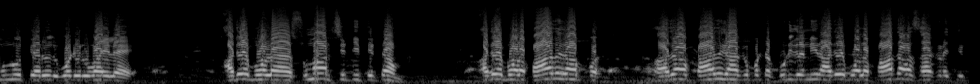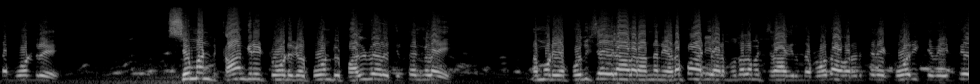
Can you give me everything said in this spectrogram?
முன்னூத்தி அறுபது கோடி ரூபாயில. அதே போல ஸ்மார்ட் சிட்டி திட்டம் அதே போல பாதுகாப்பு அதாவது பாதுகாக்கப்பட்ட குடிதண்ணீர் அதே போல பாதாள சாக்கடை திட்டம் போன்று சிமெண்ட் காங்கிரீட் ரோடுகள் போன்று பல்வேறு திட்டங்களை நம்முடைய பொதுச் செயலாளர் அண்ணன் எடப்பாடியார் முதலமைச்சராக இருந்த போது அவரிடத்திலே கோரிக்கை வைத்து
